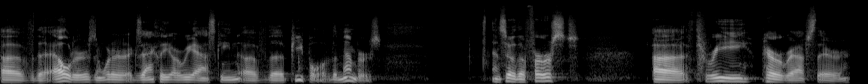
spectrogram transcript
of the elders and what are, exactly are we asking of the people, of the members? And so the first uh, three paragraphs there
